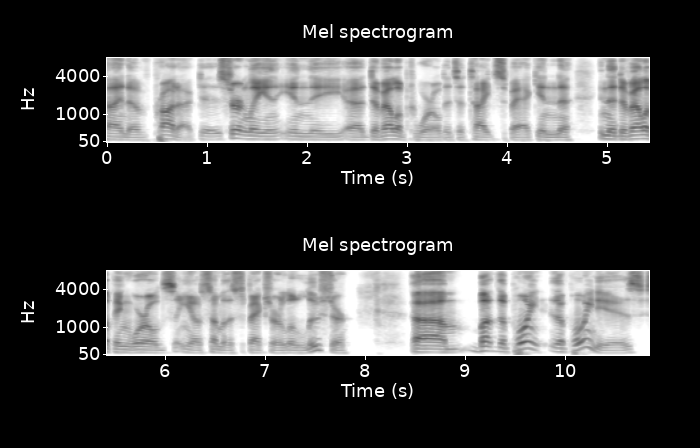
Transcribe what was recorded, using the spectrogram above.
kind of product. Uh, certainly in, in the uh, developed world, it's a tight spec. In the in the developing worlds, you know, some of the specs are a little looser. Um, but the point the point is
